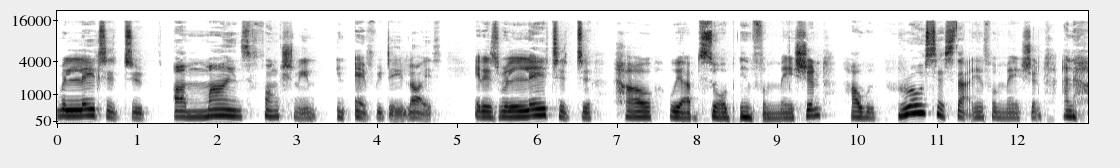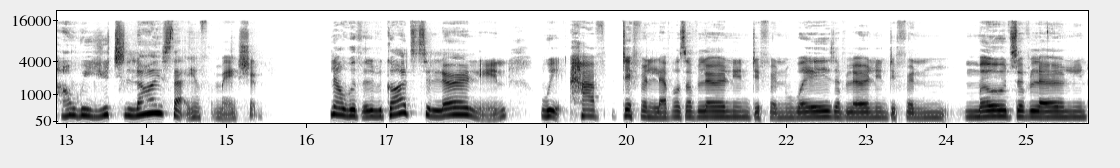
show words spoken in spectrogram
related to our minds functioning in everyday life. It is related to how we absorb information, how we process that information, and how we utilize that information. Now, with regards to learning, we have different levels of learning, different ways of learning, different modes of learning,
